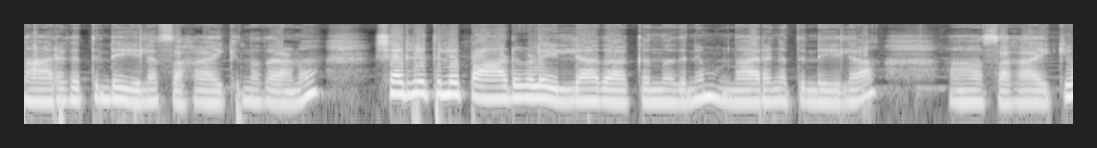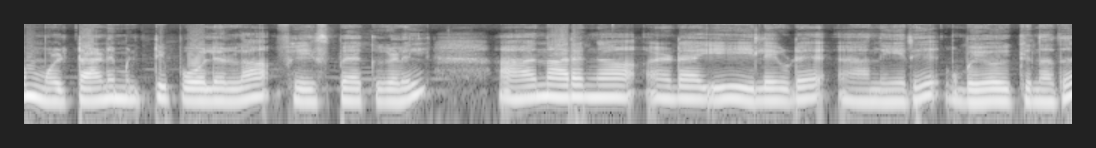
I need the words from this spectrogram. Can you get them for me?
നാരകത്തിന്റെ ഇല സഹായിക്കുന്നതാണ്. ശരീരത്തിലെ പാടുകളെ ഇല്ലാതാക്കുന്നതിനും നാരകത്തിന്റെ ഇല സഹായിക്കും. മുൾട്ടാണി മിട്ടി പോലുള്ള ഫേസ് പാക്കുകളിൽ നാരങ്ങയുടെ ഈ ഇലയുടെ നീര് ഉപയോഗിക്കുന്നത്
